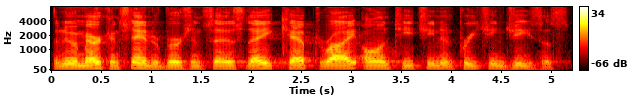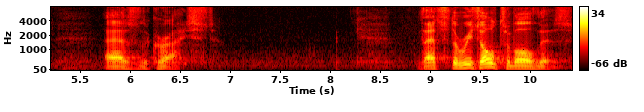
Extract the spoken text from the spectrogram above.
The New American Standard Version says they kept right on teaching and preaching Jesus as the Christ. That's the results of all this.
